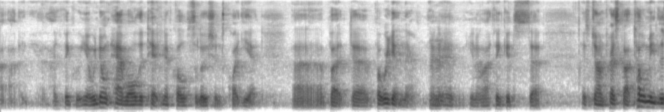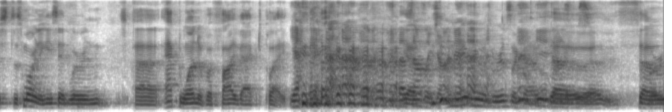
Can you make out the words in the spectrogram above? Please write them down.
I, I think you know we don't have all the technical solutions quite yet, uh, but uh, but we're getting there. Mm-hmm. And, and, you know, I think it's uh, as John Prescott told me this this morning. He said we're in uh, Act One of a five act play. Yeah, that yeah. sounds like John. with words like that. So, so,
